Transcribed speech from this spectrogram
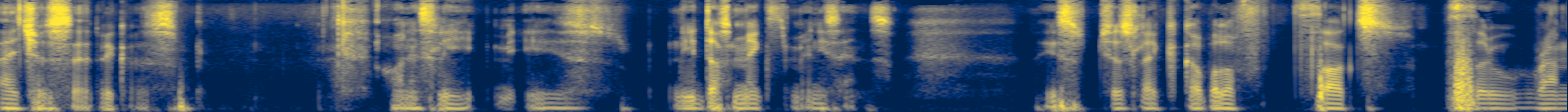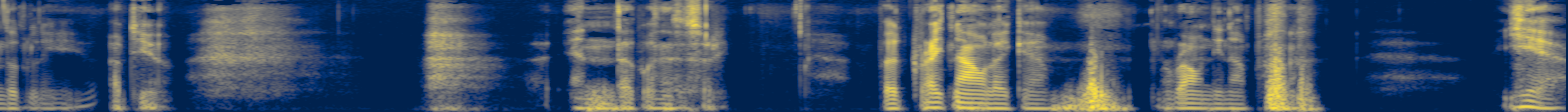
I just said because honestly is it doesn't make any sense. It's just like a couple of thoughts through randomly at you and that was necessary. But right now, like um, rounding up, yeah,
